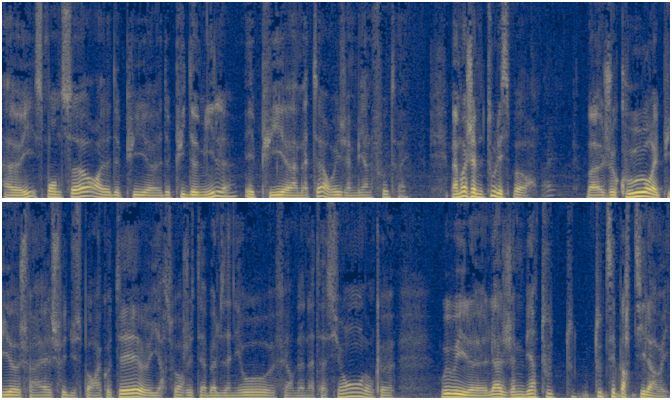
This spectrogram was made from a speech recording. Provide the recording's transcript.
Ah oui, sponsor euh, depuis, euh, depuis 2000 et puis euh, amateur, oui, j'aime bien le foot. ouais. Bah, moi j'aime tous les sports. bah, Je cours et puis je, fais, je fais du sport à côté. hier soir, j'étais à Balzaneo faire de la natation. Donc, oui, oui, là, j'aime bien toutes ces parties-là, oui.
